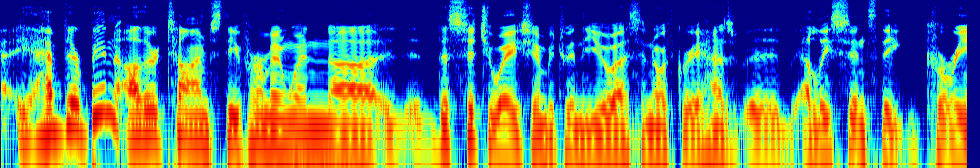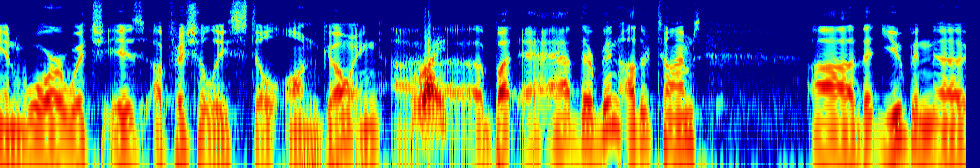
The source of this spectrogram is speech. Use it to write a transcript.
Uh, have there been other times, Steve Herman, when uh, the situation between the U.S. and North Korea has, uh, at least since the Korean War, which is officially still ongoing, uh, right? but have there been other times uh, that you've been uh,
